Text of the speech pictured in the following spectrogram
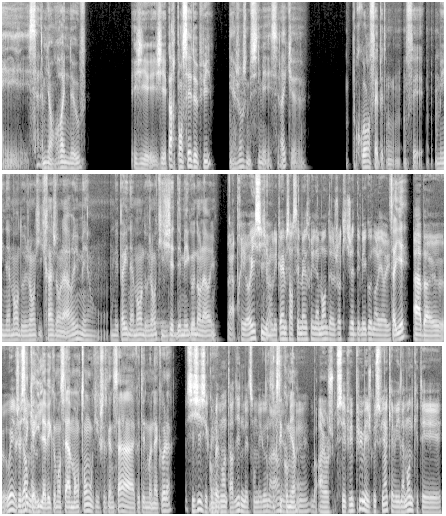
Et ça l'a mis en rogne de ouf. Et j'y ai pas repensé depuis. Et un jour, je me suis dit, mais c'est vrai que pourquoi en fait on, on fait on met une amende aux gens qui crachent dans la rue, mais on, on met pas une amende aux gens qui jettent des mégots dans la rue? A priori, si, on est quand même censé mettre une amende aux gens qui jettent des mégots dans les rues. Ça y est? Ah bah euh, ouais, Je sais qu'il avait commencé à Menton ou quelque chose comme ça, à côté de Monaco, là. Si, si, c'est complètement interdit de mettre son mégot dans la C'est rue. combien? Ouais. Bon, Alors, je ne sais plus, plus, mais je me souviens qu'il y avait une amende qui était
